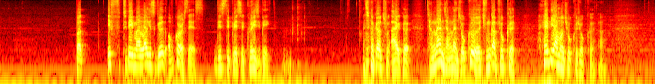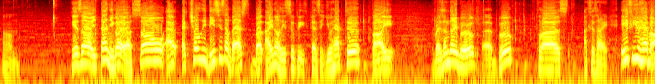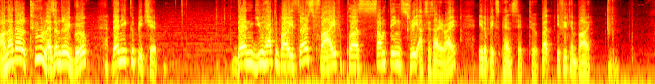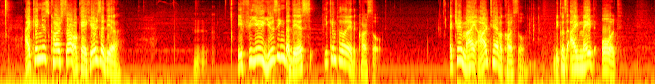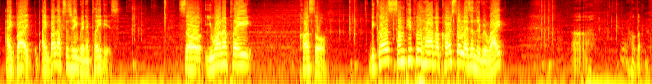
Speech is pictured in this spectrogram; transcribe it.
But if today my luck is good, of course this. This DPS crazy big. 잠깐 중, 아이 그 장난 장난 조크 중갑 조크 헤비아머 조크 조크. 아. 음. 그래서 일단 이거예요. So actually this is the best, but I know this will be expensive. You have to buy legendary book, uh, book plus accessory. If you have another two legendary book, then it could be cheap. Then you have to buy thirst 5 plus something 3 accessory, right? It'll be expensive too, but if you can buy. I can use car store. Okay, here's the deal. If you're using the disc, you can play the car store. Actually, my art have a car store because I made old. I bought I bought accessory when I play this. So you wanna play car store because some people have a car store legendary, right? Uh, hold on.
